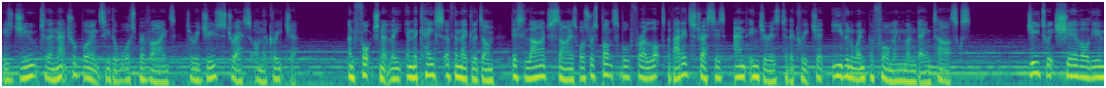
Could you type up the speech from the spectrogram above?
is due to the natural buoyancy the water provides to reduce stress on the creature. Unfortunately, in the case of the megalodon, this large size was responsible for a lot of added stresses and injuries to the creature even when performing mundane tasks. Due to its sheer volume,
